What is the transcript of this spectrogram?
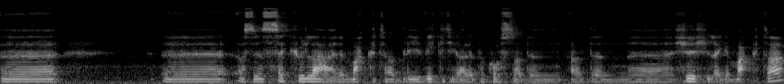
Uh, altså Den sekulære makta blir viktigere på kostnad av den, av uh, kirkelige makta.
